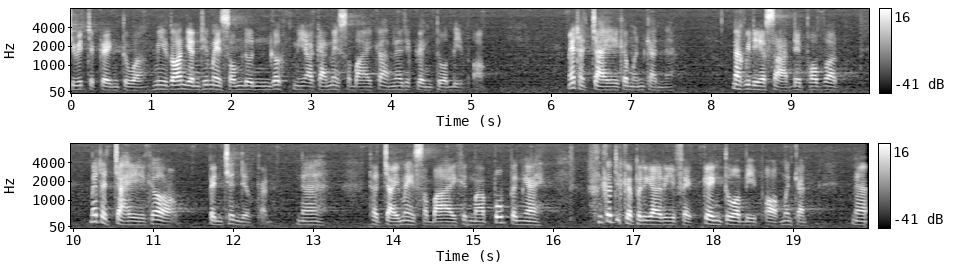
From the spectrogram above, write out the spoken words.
ชีวิตจะเกรงตัว มีร้อนเย็นที่ไม่สมดุลก็มีอาการไม่สบายกล้ามเนื้อจะเกรงตัวบีบออก แม้แต่ใจก็เหมือนกันนะ นักวิทยาศาสตร์ได้พบว่าแม้แต่ใจก็เป็นเช่นเดียวกันนะถ้าใจไม่สบายขึ้นมาปุ๊บเป็นไง ก็จะเกิดปฏิกิริยารีเฟกเกรงตัวบีบออกเหมือนกันนะ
